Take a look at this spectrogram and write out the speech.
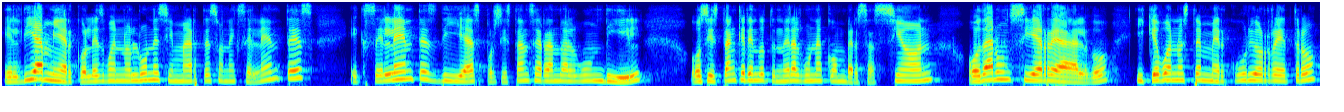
el día miércoles, bueno, lunes y martes son excelentes, excelentes días por si están cerrando algún deal o si están queriendo tener alguna conversación o dar un cierre a algo y que bueno, este Mercurio retro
